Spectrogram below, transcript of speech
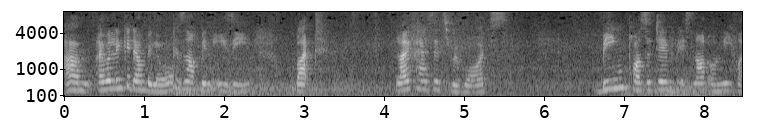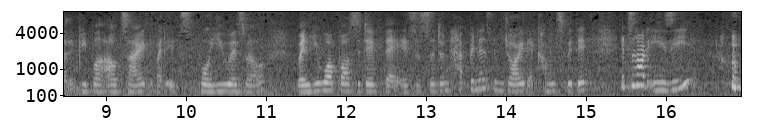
Um, I will link it down below. It's not been easy but life has its rewards. Being positive is not only for the people outside but it's for you as well. When you are positive there is a certain happiness and joy that comes with it. It's not easy.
